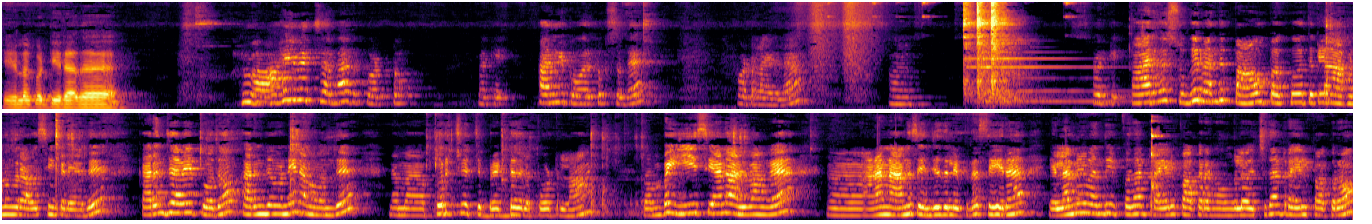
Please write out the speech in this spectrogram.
கீழே கொட்டிடாத வாய் வச்சாதான் அது கொட்டும். ஓகே. பாருங்க இப்போ ஒரு கப் சுகர் போட்டலாம் இதில். ம். ஓகே பாருங்க சுகர் வந்து பாவு பக்குவத்துக்குலாம் ஆகணுங்கிற அவசியம் கிடையாது. கரைஞ்சாவே போதும். கரைஞ்ச உடனே நம்ம வந்து நம்ம பொறிச்சு வச்ச பிரெட் அதில் போட்டுடலாம். ரொம்ப ஈஸியான அல்வாங்க. ஆனால் நானும் செஞ்சதில் இப்போ தான் செய்கிறேன் எல்லாமே வந்து இப்போ தான் ட்ரையல் பார்க்குறாங்க உங்களை வச்சு தான் ட்ரையல் பார்க்குறோம்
